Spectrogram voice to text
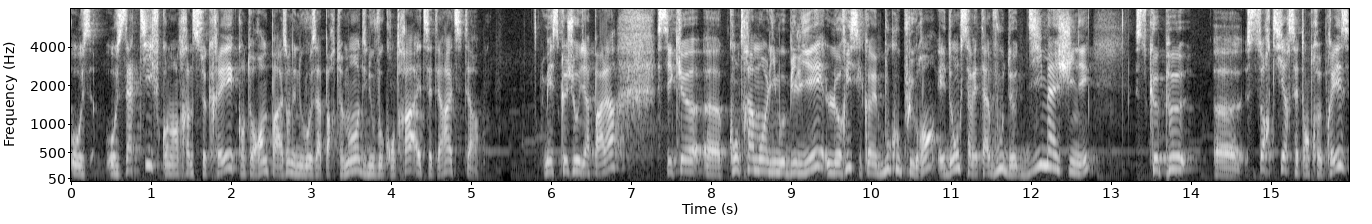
aux, actifs qu'on est en train de se créer quand on rentre, par exemple, des nouveaux appartements, des nouveaux contrats, etc. etc. Mais ce que je veux vous dire par là, c'est que euh, contrairement à l'immobilier, le risque est quand même beaucoup plus grand et donc ça va être à vous d'imaginer ce que peut euh, sortir cette entreprise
